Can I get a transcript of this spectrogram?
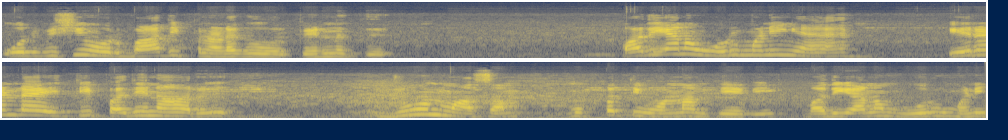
ஒரு விஷயம் ஒரு பாதிப்பு நடக்குது ஒரு பெண்ணுக்கு. மதியானம் ஒரு மணிங்க இரண்டாயிரத்தி பதினாறு ஜூன் மாதம் முப்பத்தி ஒன்றாம் தேதி மதியானம் ஒரு மணி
